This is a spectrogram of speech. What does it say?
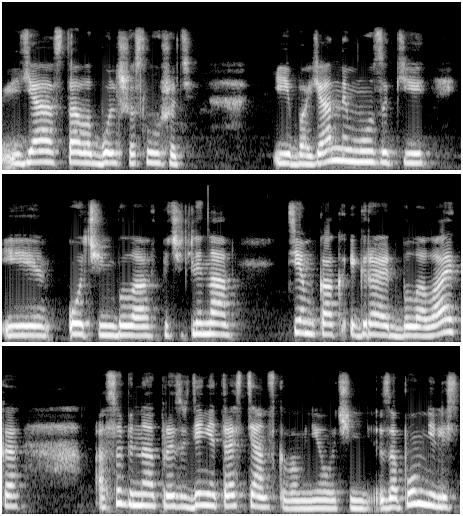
я стала больше слушать и баянной музыки, и очень была впечатлена тем, как играет балалайка. Особенно произведения Тростянского мне очень запомнились.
